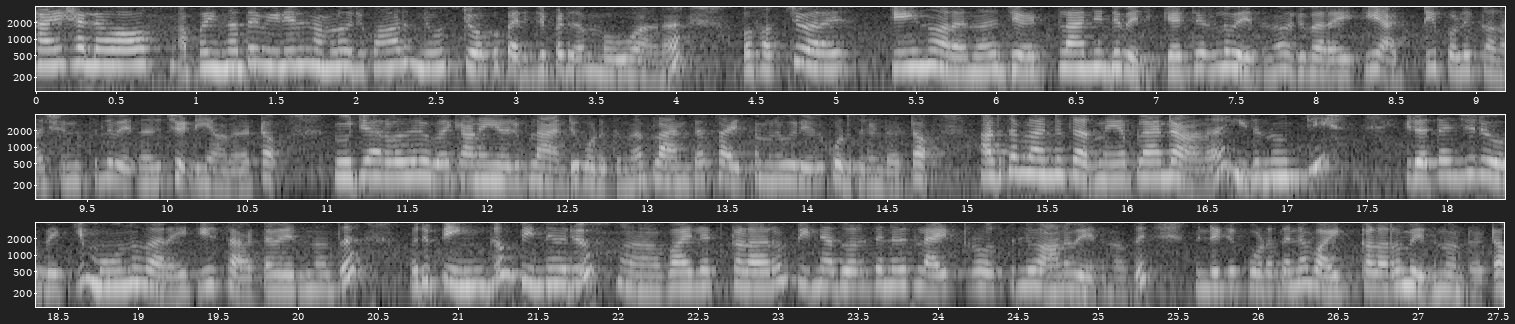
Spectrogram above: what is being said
ഹായ് ഹലോ അപ്പോൾ ഇന്നത്തെ വീഡിയോയിൽ നമ്മൾ ഒരുപാട് ന്യൂ സ്റ്റോക്ക് പരിചയപ്പെടുത്താൻ പോവുകയാണ്. അപ്പോൾ ഫസ്റ്റ് വെറൈറ്റി എന്ന് പറയുന്നത് ജെഡ് പ്ലാന്റിന്റെ വെരിക്കേറ്ററിൽ വരുന്ന ഒരു വെറൈറ്റി അടിപൊളി കളക്ഷൻസിൽ വരുന്ന ഒരു ചെടിയാണ് കേട്ടോ. നൂറ്റി അറുപത് രൂപയ്ക്കാണ് ഈ ഒരു പ്ലാന്റ് കൊടുക്കുന്നത്. പ്ലാന്റിന്റെ സൈസ് നമ്മൾ വീഡിയോയിൽ കൊടുത്തിട്ടുണ്ട് കേട്ടോ. അടുത്ത പ്ലാന്റ് ടെർണിയ പ്ലാന്റ് ആണ്. ഇരുന്നൂറ്റി ഇരുപത്തഞ്ച് രൂപയ്ക്ക് മൂന്ന് വെറൈറ്റീസ് ആട്ട വരുന്നത്. ഒരു പിങ്കും പിന്നെ ഒരു വയലറ്റ് കളറും പിന്നെ അതുപോലെ തന്നെ ഒരു ലൈറ്റ് റോസിലും ആണ് വരുന്നത്. ഇതിന്റെയൊക്കെ കൂടെ തന്നെ വൈറ്റ് കളറും വരുന്നുണ്ട് കേട്ടോ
